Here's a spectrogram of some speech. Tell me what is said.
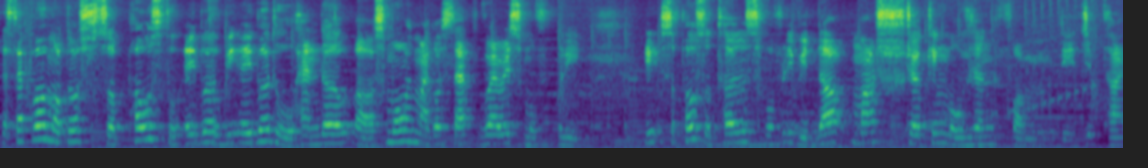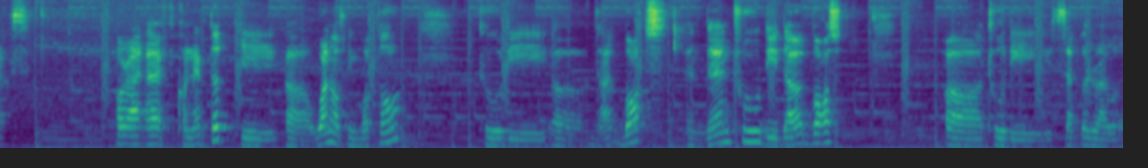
the stepper motor is supposed to able to be able to handle a small microstep very smoothly. It's supposed to turn smoothly without much jerking motion from the zip ties. Alright, I've connected the uh, one of the motor to the uh, diode box and then through the diode box uh, to the stepper driver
